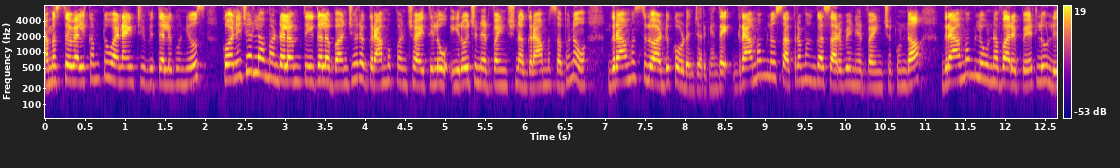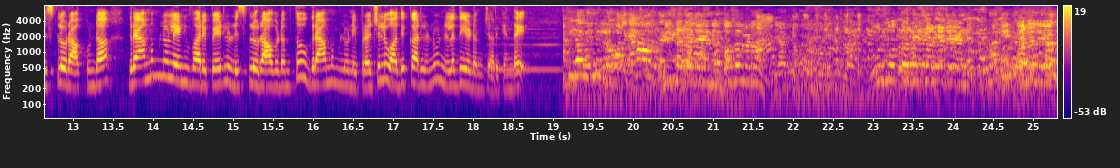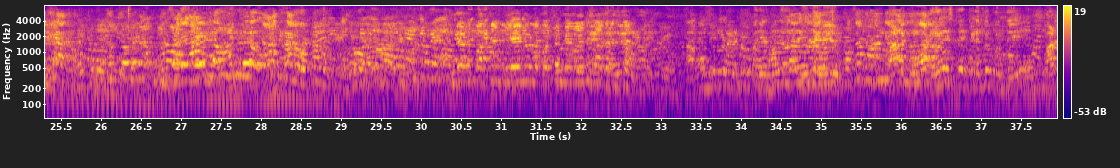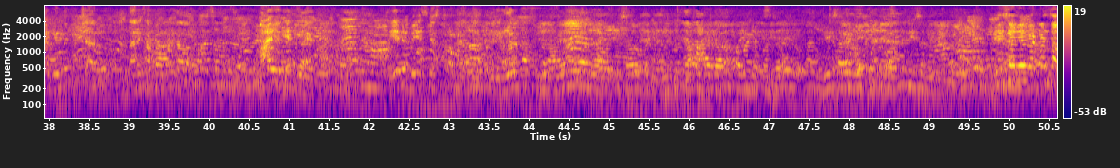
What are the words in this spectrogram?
నమస్తే welcome to NITV Telugu news. Konijerla మండలం తీగల బంజర గ్రామ పంచాయతీలో ఈరోజు నిర్వహించిన గ్రామ సభను గ్రామస్తులు అడ్డుకోవడం జరిగింది. గ్రామంలో సక్రమంగా సర్వే నిర్వహించకుండా గ్రామంలో ఉన్న వారి పేర్లు లిస్టులో రాకుండా గ్రామంలో లేని వారి పేర్లు లిస్టులో రావడంతో గ్రామంలోని ప్రజలు అధికారులను నిలదీయడం జరిగింది. ఊరు మొత్తం రీసర్వే చేయండి పనులు చేయండి. పర్సెంట్ లేని వాళ్ళకి వాళ్ళకి ఓటర్ వేస్తే ఇక్కడ ఎందుకు ఉంది వాళ్ళకి ఎందుకు ఇచ్చారు దానికి సమాధానం కావాలి మా ఎందుకు లేదు నేను బేస్ చేస్తున్నాం పెట్టండి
